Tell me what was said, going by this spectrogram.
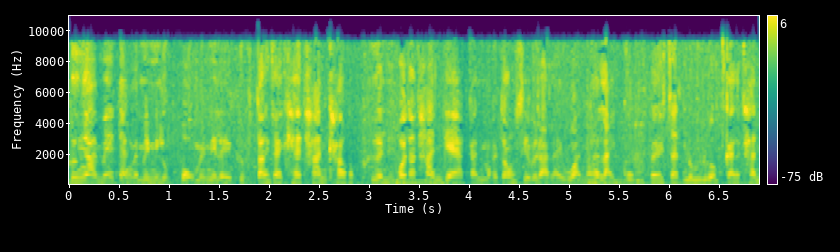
คืองานไม่ได้แต่งเลยไม่มีลูกโป่งไม่มีเลยคือตั้งใจแค่ทานข้าวกับเพื่อนเพราะถ้าทานแยกกันมันก็ต้องเสียเวลาหลายวันถ้าหลายกลุ่มก็จะจัดรวมๆกันทาน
